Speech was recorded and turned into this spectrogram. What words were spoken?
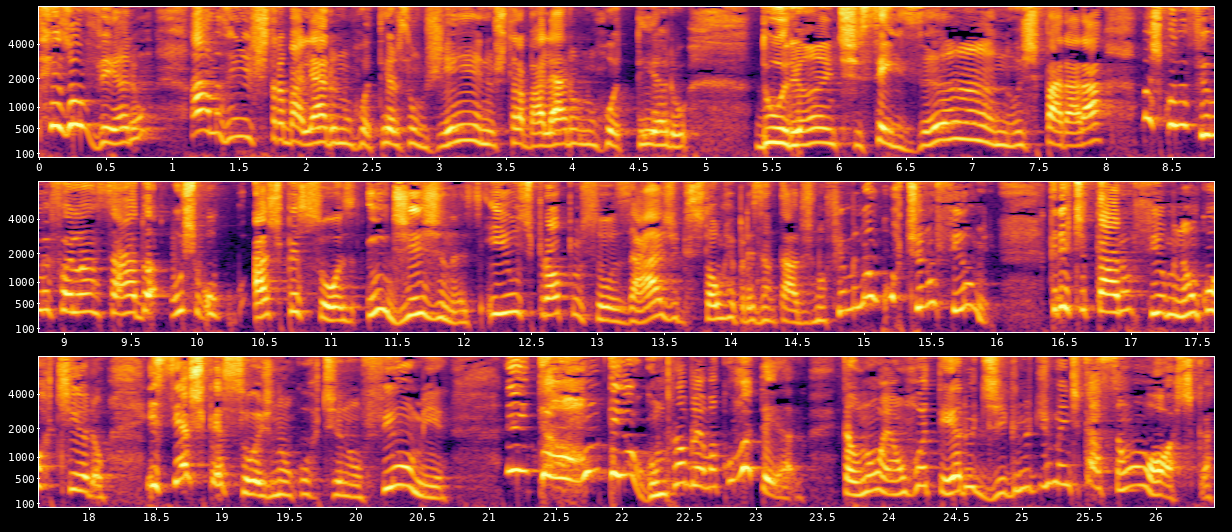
resolveram. Ah, mas eles trabalharam no roteiro, são gênios, trabalharam no roteiro durante seis anos, parará. Mas quando o filme foi lançado, os, as pessoas indígenas e os próprios Osage, que estão representados no filme, não curtiram o filme. Criticaram o filme, não curtiram. E se as pessoas não curtiram o filme, Então, tem algum problema com o roteiro. Então, não é um roteiro digno de uma indicação ao Oscar.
